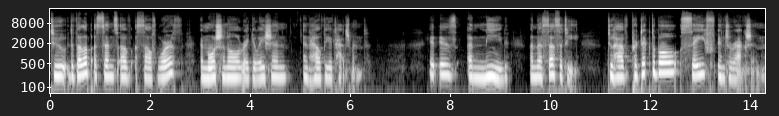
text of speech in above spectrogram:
to develop a sense of self worth, emotional regulation, and healthy attachment. It is a need, a necessity, to have predictable, safe interaction.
